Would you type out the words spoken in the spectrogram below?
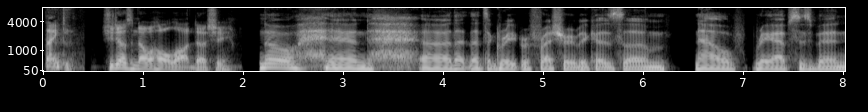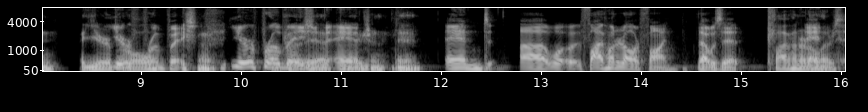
Thank you. She doesn't know a whole lot, does she? No, and uh, that that's a great refresher because um, now Ray Epps has been a year of parole. probation, uh, year of probation, yeah, and probation. Yeah. and uh, five hundred dollar fine. That was it. Five hundred dollars,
